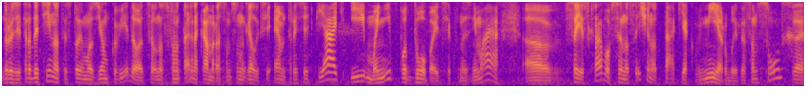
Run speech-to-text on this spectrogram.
Друзі, традиційно тестуємо зйомку відео. Це у нас фронтальна камера Samsung Galaxy M35, і мені подобається, як вона знімає. Е, Все яскраво, все насичено, так як вміє робити Samsung. Е,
